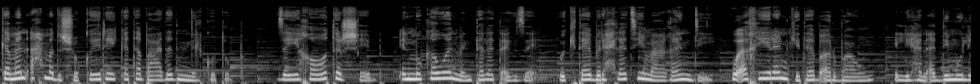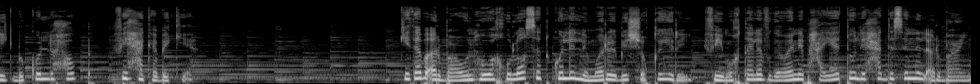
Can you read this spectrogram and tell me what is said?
كمان أحمد الشقيري كتب عدد من الكتب زي خواطر شاب المكون من ثلاث أجزاء وكتاب رحلتي مع غاندي وأخيرا كتاب أربعون اللي هنقدمه ليك بكل حب في حكبكيا كتاب أربعون هو خلاصة كل اللي مر بيه الشقيري في مختلف جوانب حياته لحد سن الأربعين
